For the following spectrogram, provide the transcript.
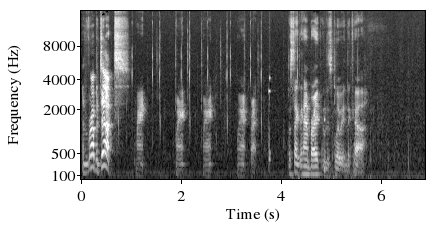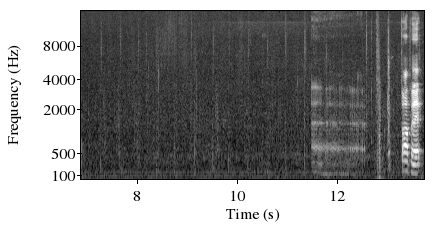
And rubber ducks. Whack, whack, whack. Let's take the handbrake and let's glue it in the car. Uh, pop it.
